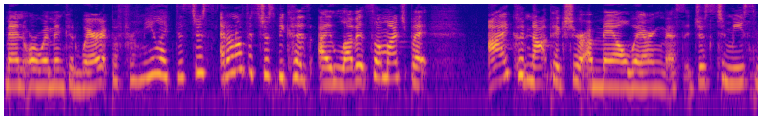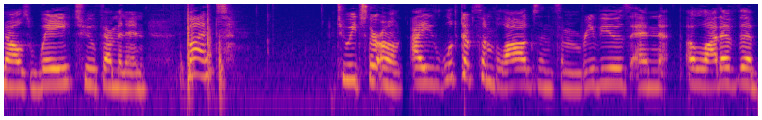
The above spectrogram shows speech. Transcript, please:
men or women could wear it. But for me, like this just, I don't know if it's just because I love it so much, but I could not picture a male wearing this. It just to me smells way too feminine. But to each their own. I looked up some blogs and some reviews and a lot of the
